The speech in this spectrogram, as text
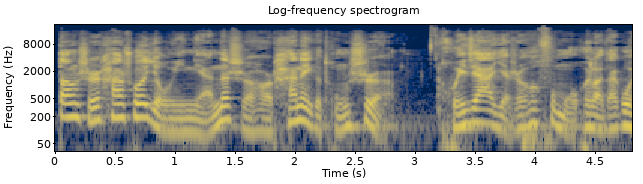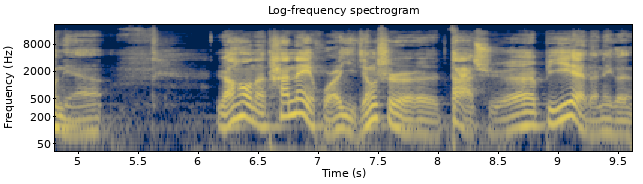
当时他说有一年的时候，他那个同事回家也是和父母回老家过年。然后呢，他那会儿已经是大学毕业的那个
